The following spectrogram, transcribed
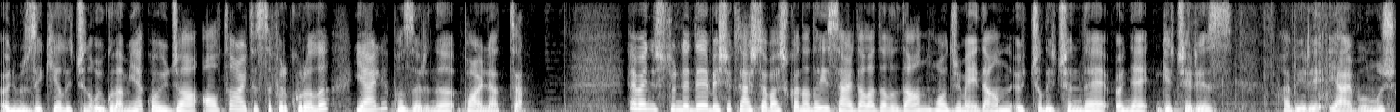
önümüzdeki yıl için uygulamaya koyacağı 6 artı 0 kuralı yerli pazarını parlattı. Hemen üstünde de Beşiktaş'ta başkan adayı Serdal Adalı'dan Hodri Meydan 3 yıl içinde öne geçeriz haberi yer bulmuş.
